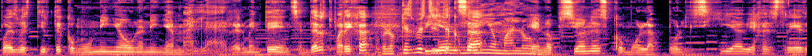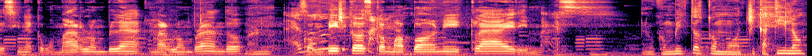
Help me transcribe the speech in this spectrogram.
puedes vestirte como un niño o una niña mala. Realmente encender a tu pareja. Pero ¿qué es vestirte como un niño malo? en opciones como la policía, viejas estrellas de cine como Marlon, Bla Marlon Brando, Marlon- convictos como. Bonnie, Clyde y más. Convictos como Chicatilo.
